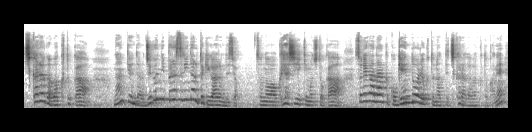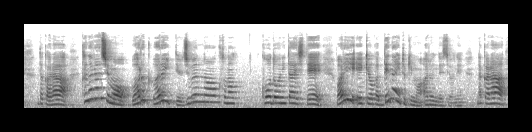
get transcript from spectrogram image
力が湧くとか何て言うんだろう自分にプラスになる時があるんですよ。その悔しい気持ちとかそれがなんかこう原動力となって力が湧くとかね。だから必ずしも悪悪いっていう自分のその行動に対して悪い影響が出ない時もあるんですよね。だから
